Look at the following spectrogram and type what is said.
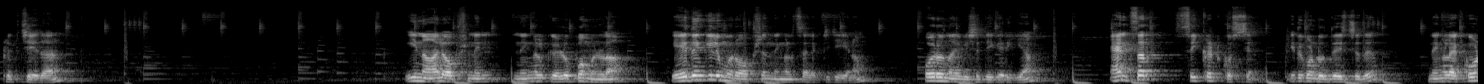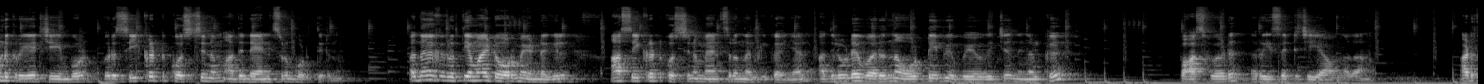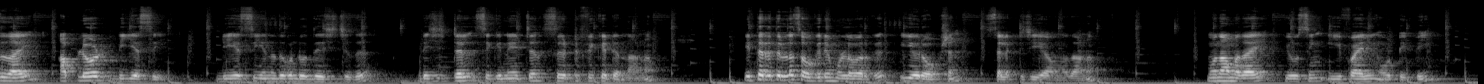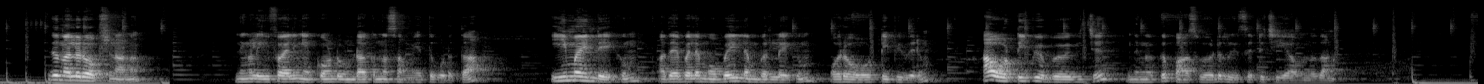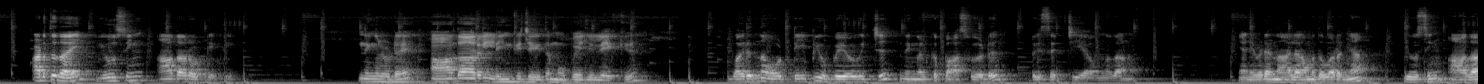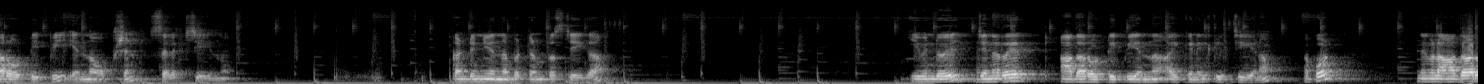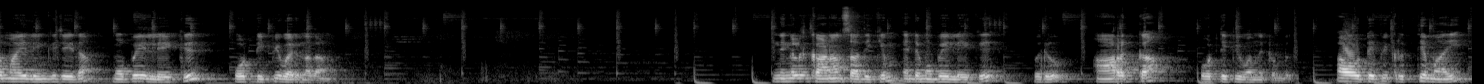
ക്ലിക്ക് ചെയ്താൽ ഈ നാല് ഓപ്ഷനിൽ നിങ്ങൾക്ക് എളുപ്പമുള്ള ഏതെങ്കിലും ഒരു ഓപ്ഷൻ നിങ്ങൾ സെലക്ട് ചെയ്യണം. ഓരോന്നായി വിശദീകരിക്കാം. ആൻസർ സീക്രട്ട് ക്വസ്റ്റ്യൻ ഇതുകൊണ്ട് ഉദ്ദേശിച്ചത് നിങ്ങൾ അക്കൗണ്ട് ക്രിയേറ്റ് ചെയ്യുമ്പോൾ ഒരു സീക്രട്ട് ക്വസ്റ്റ്യനും അതിന്റെ ആൻസറും കൊടുത്തിരുന്നു. അത് നിങ്ങൾക്ക് കൃത്യമായിട്ട് ഓർമ്മയുണ്ടെങ്കിൽ ആ സീക്രട്ട് ക്വസ്റ്റ്യനും ആൻസറും നൽകി കഴിഞ്ഞാൽ അതിലൂടെ വരുന്ന ഒ ടി പി ഉപയോഗിച്ച് നിങ്ങൾക്ക് പാസ്വേഡ് റീസെറ്റ് ചെയ്യാവുന്നതാണ്. അടുത്തതായി upload D S C D S C എന്നതുകൊണ്ട് ഉദ്ദേശിച്ചത് ഡിജിറ്റൽ സിഗ്നേച്ചർ സർട്ടിഫിക്കറ്റ് എന്നാണ്. ഇത്തരത്തിലുള്ള സൗകര്യമുള്ളവർക്ക് ഈ ഒരു ഓപ്ഷൻ സെലക്ട് ചെയ്യാവുന്നതാണ്. മൂന്നാമതായി using e filing O T P ഇത് നല്ലൊരു ഓപ്ഷനാണ്. നിങ്ങൾ ഇ ഫയലിംഗ് അക്കൗണ്ട് ഉണ്ടാക്കുന്ന സമയത്ത് കൊടുത്ത ഇമെയിലിലേക്കും അതേപോലെ മൊബൈൽ നമ്പറിലേക്കും ഓരോ ഒ ടി പി വരും. ആ ഒ ടി പി ഉപയോഗിച്ച് നിങ്ങൾക്ക് പാസ്വേഡ് റീസെറ്റ് ചെയ്യാവുന്നതാണ്. അടുത്തതായി using Aadhaar O T P നിങ്ങളുടെ ആധാറിൽ ലിങ്ക് ചെയ്ത മൊബൈലിലേക്ക് വരുന്ന ഒ ടി പി ഉപയോഗിച്ച് നിങ്ങൾക്ക് പാസ്വേഡ് റീസെറ്റ് ചെയ്യാവുന്നതാണ്. ഞാനിവിടെ നാലാമത് പറഞ്ഞ using Aadhaar O T P എന്ന ഓപ്ഷൻ സെലക്ട് ചെയ്യുന്നു. കണ്ടിന്യൂ എന്ന ബട്ടൺ പ്രസ് ചെയ്യുക. ഈ വിൻഡോയിൽ generate Aadhaar O T P എന്ന ഐക്കണിൽ ക്ലിക്ക് ചെയ്യണം. അപ്പോൾ നിങ്ങൾ ആധാറുമായി ലിങ്ക് ചെയ്ത മൊബൈലിലേക്ക് ഒ ടി പി വരുന്നതാണ്. നിങ്ങൾക്ക് കാണാൻ സാധിക്കും എന്റെ മൊബൈലിലേക്ക് ഒരു ആറക്ക ഒ ടി പി വന്നിട്ടുണ്ട്. ആ ഒ ടി പി കൃത്യമായി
